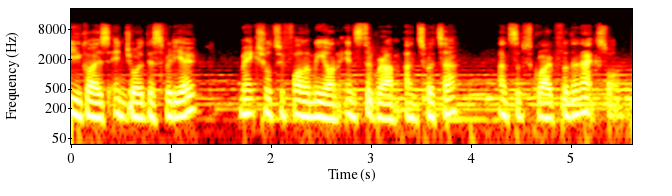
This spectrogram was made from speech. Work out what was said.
you guys enjoyed this video. Make sure to follow me on Instagram and Twitter and subscribe for the next one.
